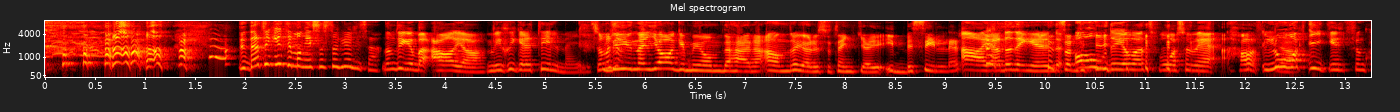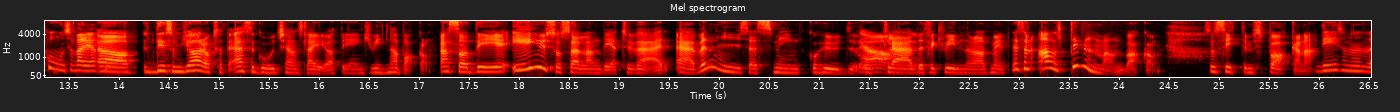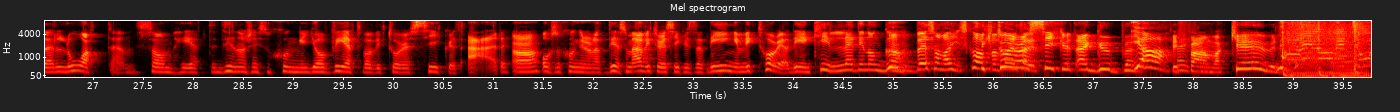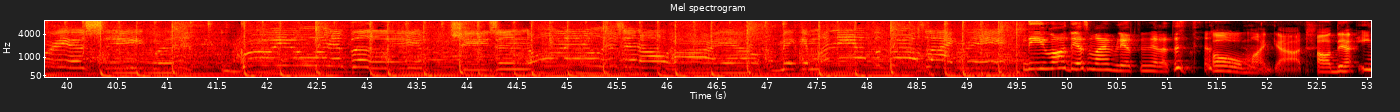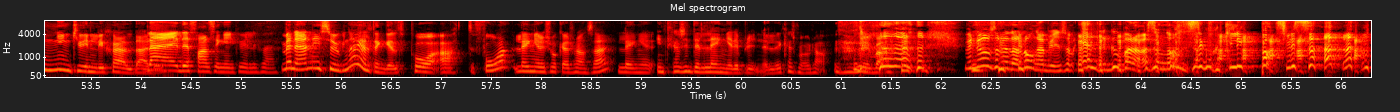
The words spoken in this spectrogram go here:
det där tycker är så stor grej Lisa. De tycker bara ah, ja, men vi skickar ett till mail. Så Det är så, ju när jag är med om det här, när andra gör det så tänker jag ju imbeciller. ah, ja, då tänker du det- oh det jobbar två som är, har lågt IQ-funktionsvariation. Ja, det som gör också att det är så god känsla är ju att det är en kvinna bakom. Alltså det är ju så sällan det tyvärr, även i så smink och hud och Ja. kläder för kvinnor och allt möjligt. Nästan alltid en man bakom som sitter med spakarna. Det är som den där låten som heter, det är någon tjej som sjunger Jag vet vad Victoria's Secret är. Ja. Och så sjunger hon att det som är Victoria's Secret är att det är ingen Victoria, det är en kille, det är någon gubbe som har skapat Victoria's företaget. Secret är gubben! Ja, Fy fan vad kul! Var det som var hemligheten hela tiden. Oh my god. Ja, det har ingen kvinnlig själ där. Nej, det fanns ingen kvinnlig själ. Men är ni sugna helt enkelt på att få längre tjockare fransar? Längre, inte, kanske inte längre bryn, eller det kanske man vill ha. Är Men nu har sådana där långa bryn som äldre gubbar har som de ska gå och klippa frisören.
